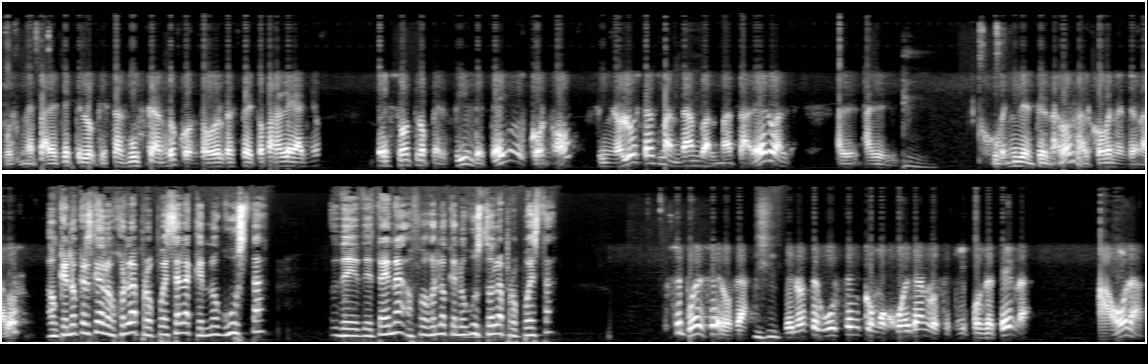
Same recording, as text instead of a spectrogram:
pues me parece que lo que estás buscando, con todo el respeto para Leaño, es otro perfil de técnico, ¿no? Si no lo estás mandando al matadero, al juvenil entrenador, al joven entrenador. Aunque no crees que a lo mejor la propuesta es la que no gusta de, de Tena, ¿o fue lo que no gustó la propuesta? Sí, puede ser, o sea, que no te gusten como juegan los equipos de Tena. Ahora,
